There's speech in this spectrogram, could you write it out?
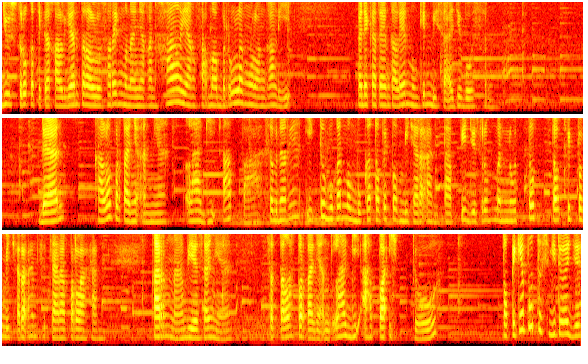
justru ketika kalian terlalu sering menanyakan hal yang sama berulang-ulang kali PDKT kalian mungkin bisa aja bosan dan kalau pertanyaannya lagi apa? Sebenarnya itu bukan membuka topik pembicaraan tapi justru menutup topik pembicaraan secara perlahan. Karena biasanya setelah pertanyaan lagi apa itu topiknya putus gitu aja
